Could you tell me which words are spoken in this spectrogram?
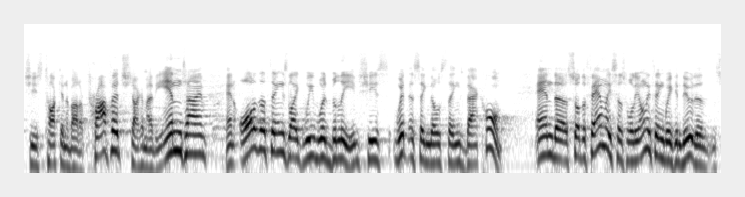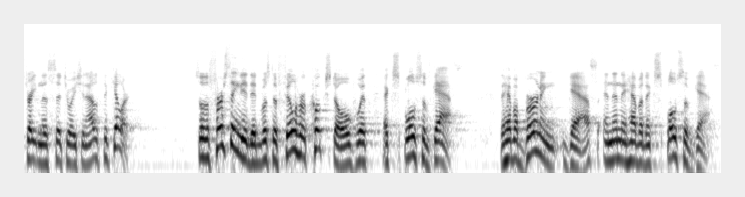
she's talking about a prophet, she's talking about the end time, and all of the things like we would believe, she's witnessing those things back home. And uh, so the family says, well, the only thing we can do to straighten this situation out is to kill her. So the first thing they did was to fill her cook stove with explosive gas. They have a burning gas, and then they have an explosive gas.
